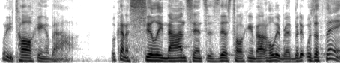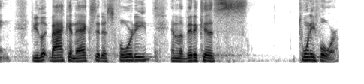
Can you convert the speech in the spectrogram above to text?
What are you talking about? What kind of silly nonsense is this talking about holy bread? But it was a thing. If you look back in Exodus 40 and Leviticus 24,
